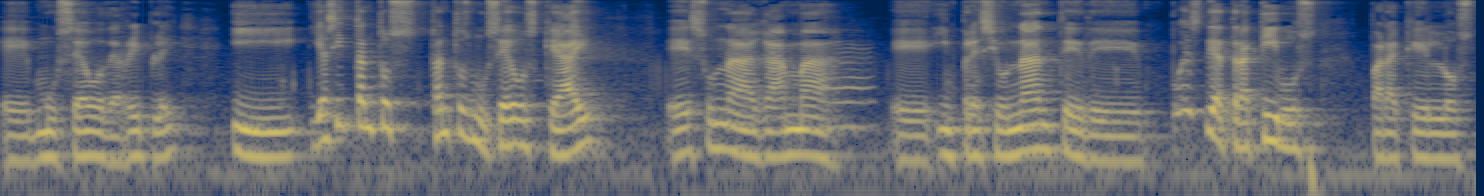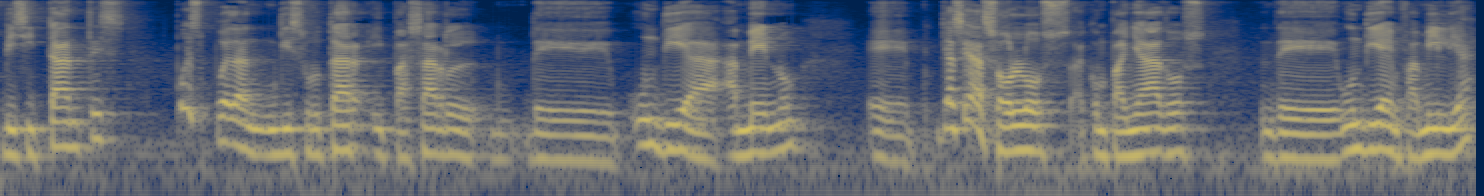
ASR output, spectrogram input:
eh, museo de Ripley. Y, y así tantos, tantos museos que hay, es una gama eh, impresionante de, pues, de atractivos para que los visitantes pues, puedan disfrutar y pasar de un día ameno, eh, ya sea solos, acompañados, de un día en familia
